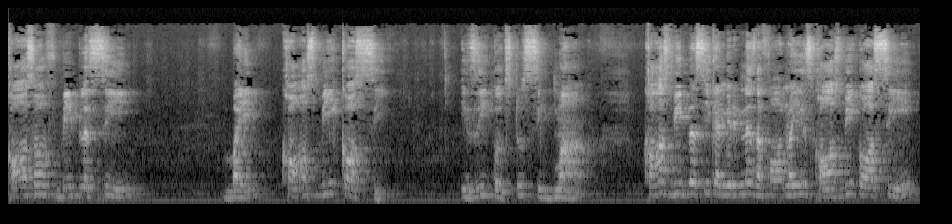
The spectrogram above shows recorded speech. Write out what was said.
cos of b plus c by cos b cos c is equals to sigma cos b plus c can be written as the formula is cos b cos c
